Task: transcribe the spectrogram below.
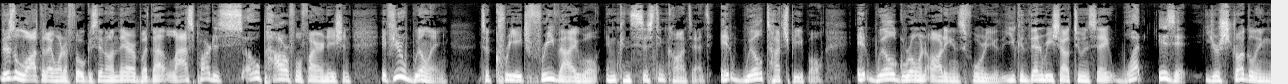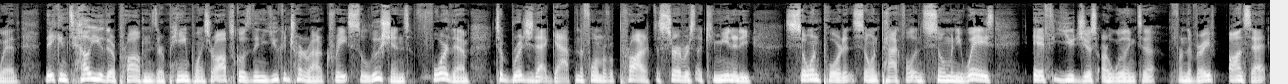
There's a lot that I want to focus in on there, but that last part is so powerful, Fire Nation. If you're willing to create free, valuable, and consistent content, it will touch people. It will grow an audience for you that you can then reach out to and say, what is it you're struggling with? They can tell you their problems, their pain points, their obstacles. Then you can turn around, create solutions for them to bridge that gap in the form of a product, a service, a community. So important, so impactful in so many ways if you just are willing to, from the very onset,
